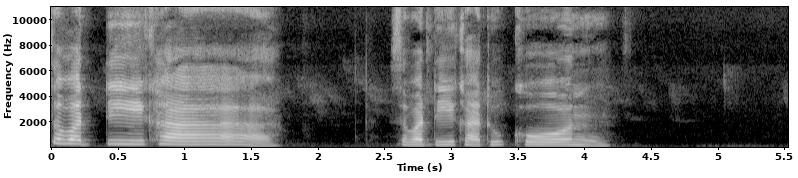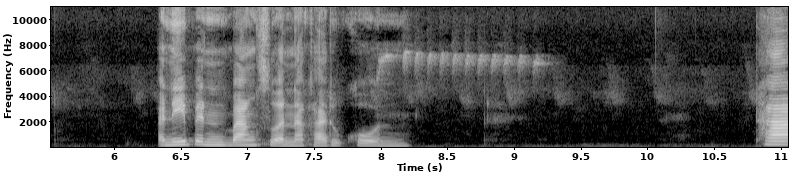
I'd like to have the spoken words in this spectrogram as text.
สวัสดีค่ะ สวัสดีค่ะทุกคน อันนี้เป็นบางส่วนนะคะทุกคน ถ้า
